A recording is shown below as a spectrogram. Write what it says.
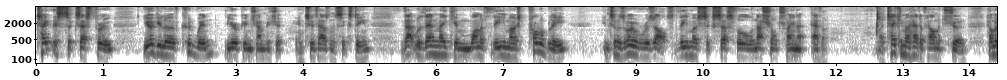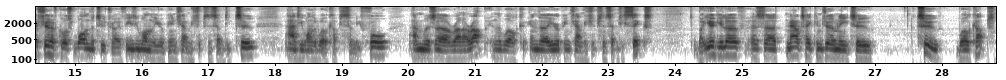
take this success through. Jogi Löw could win the European Championship in 2016. That would then make him one of the most probably, in terms of overall results, the most successful national trainer ever. I take him ahead of Helmut Schön. Helmut Schön, of course, won the two trophies. He won the European Championships in 72 and he won the World Cup in 74 and was a runner-up in the World in the European Championships in 76. But Jogi Löw has uh, now taken Germany to two World Cups,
